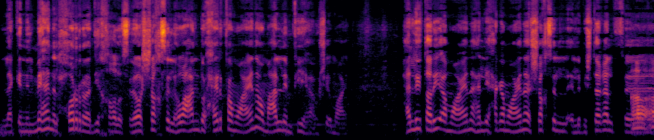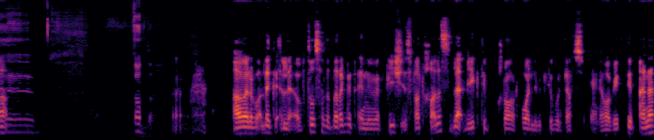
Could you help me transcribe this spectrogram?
لكن المهن الحرة دي خالص اللي هو الشخص اللي هو عنده حرفة معينة ومعلم فيها أو شيء معين. هل ليه طريقة معينة؟ هل ليه حاجة معينة؟ الشخص اللي بيشتغل في آه آه. اتفضل. آه أنا بقول لك لا، بتوصل لدرجة إن مفيش إثبات خالص لأ بيكتب اقرار هو اللي بيكتبه لنفسه. يعني هو بيكتب أنا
